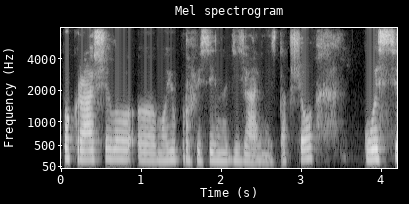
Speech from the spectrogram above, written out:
покращило е, мою професійну діяльність. Так що ось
